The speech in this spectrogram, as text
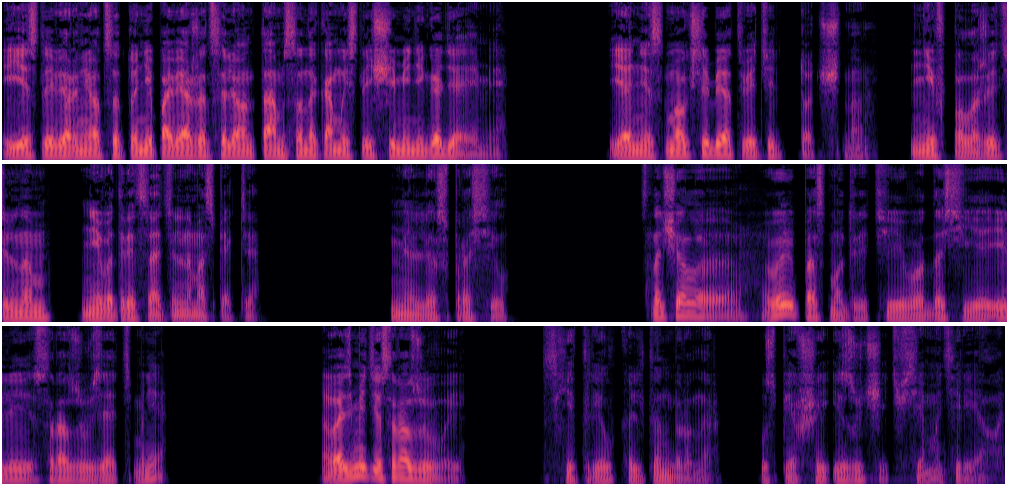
И если вернется, то не повяжется ли он там с инакомыслящими негодяями? Я не смог себе ответить точно. Ни в положительном, ни в отрицательном аспекте. Мюллер спросил. «Сначала вы посмотрите его досье или сразу взять мне?» «Возьмите сразу вы», — схитрил Кальтенбруннер, успевший изучить все материалы.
